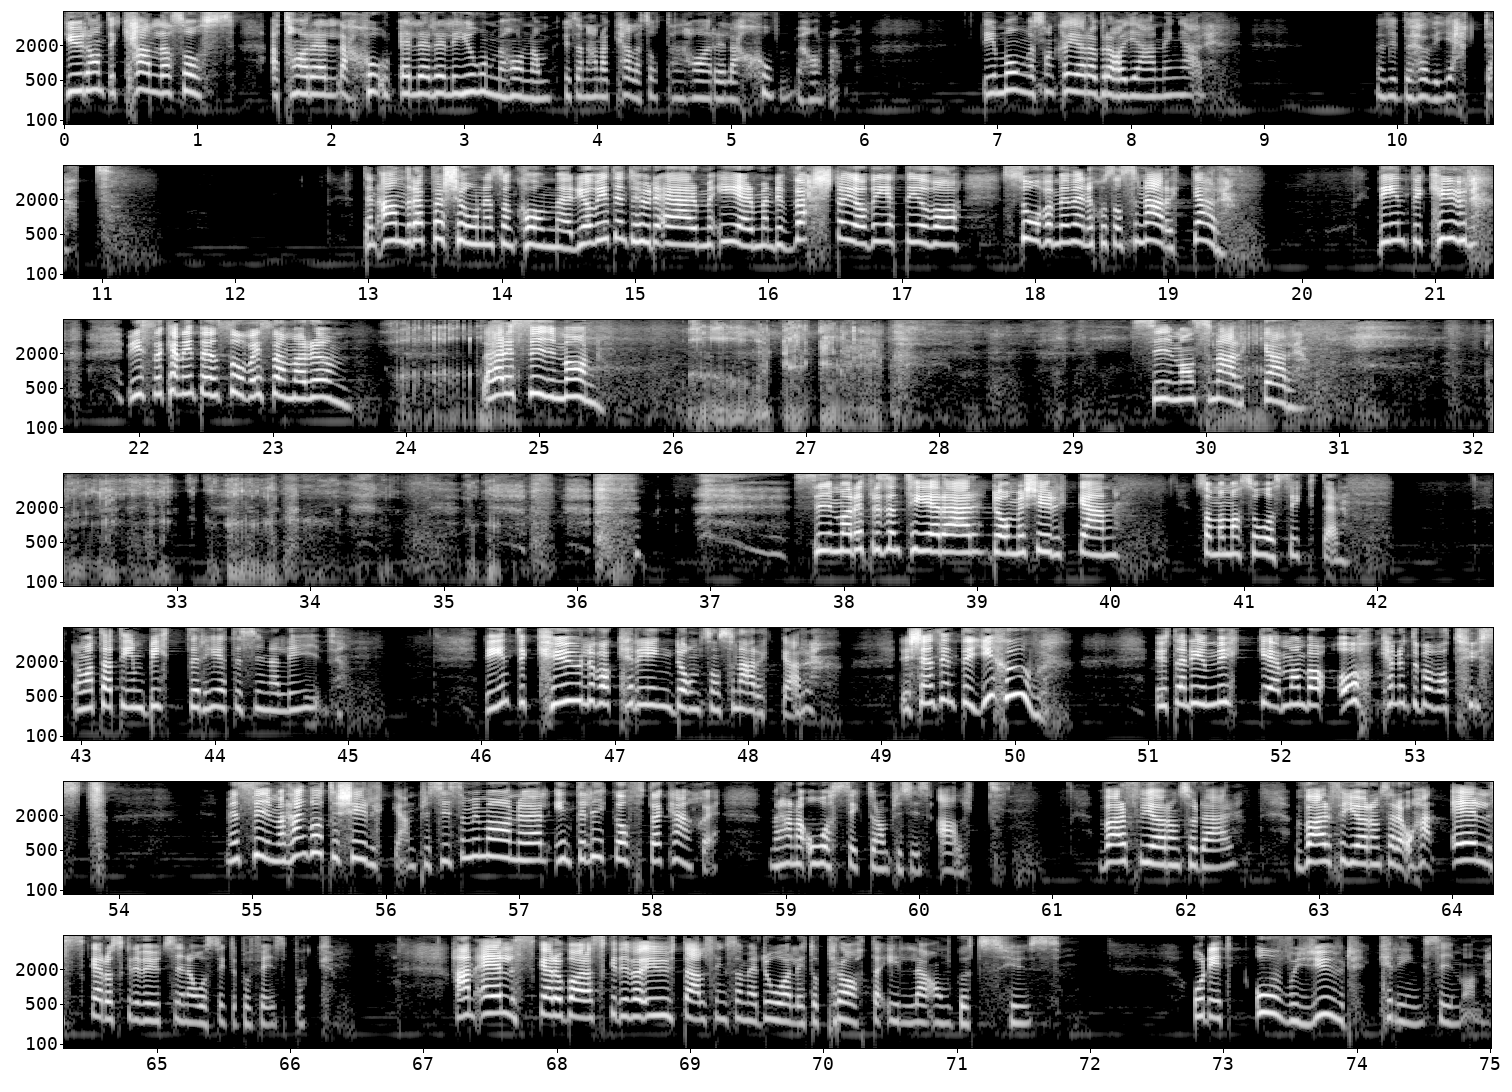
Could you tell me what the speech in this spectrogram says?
Gud har inte kallat oss att ha en relation, eller religion med honom, utan han har kallat oss att ha en relation med honom. Det är många som kan göra bra gärningar, men vi behöver hjärtat. Den andra personen som kommer, jag vet inte hur det är med er, men det värsta jag vet är att vara, sova med människor som snarkar. Det är inte kul. Vissa kan inte ens sova i samma rum. Det här är Simon. Simon snarkar. Simon representerar de i kyrkan som har massa åsikter. De har tagit in bitterhet i sina liv. Det är inte kul att vara kring de som snarkar. Det känns inte juhu, utan det är mycket, man bara, åh, kan du inte bara vara tyst? Men Simon, han går till kyrkan, precis som Emanuel, inte lika ofta kanske, men han har åsikter om precis allt. Varför gör de så där? Varför gör de så där? Och han älskar att skriva ut sina åsikter på Facebook. Han älskar att bara skriva ut allting som är dåligt och prata illa om Guds hus. Och det är ett oljud kring Simon.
